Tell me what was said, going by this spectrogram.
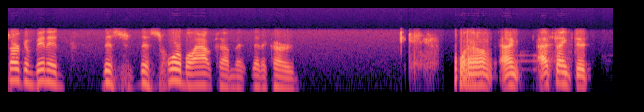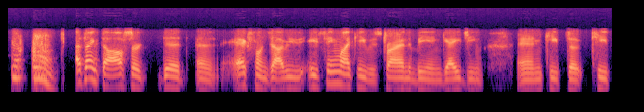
circumvented this this horrible outcome that that occurred? Well, I I think that I think the officer did an excellent job. He he seemed like he was trying to be engaging and keep the keep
